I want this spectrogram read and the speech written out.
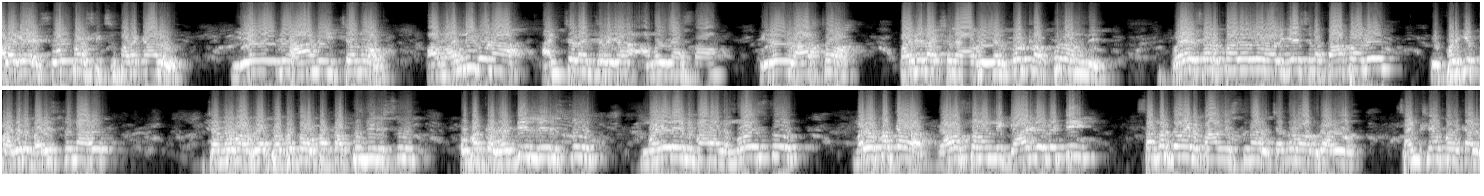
అలాగే సూపర్ సిక్స్ పథకాలు ఏవైతే హామీ ఇచ్చామో అవన్నీ కూడా అంచెలంచెలుగా అమలు చేస్తాం. ఈరోజు రాష్ట్రం పది లక్షల యాభై వేల కోట్ల అప్పులో ఉంది. వైఎస్ఆర్ పాలనలో వాళ్ళు చేసిన పాపాలు ఇప్పటికీ ప్రజలు భరిస్తున్నారు. చంద్రబాబు గారి ప్రభుత్వం ఒక పక్క అప్పులు తీరుస్తూ ఒక పక్క వడ్డీలు తీరుస్తూ మొయ్యలేని భారాన్ని మోస్తూ మరో పక్క వ్యవస్థలన్నీ గాడిలో పెట్టి సమర్థమైన పాలన ఇస్తున్నారు చంద్రబాబు గారు. సంక్షేమ పథకాలు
